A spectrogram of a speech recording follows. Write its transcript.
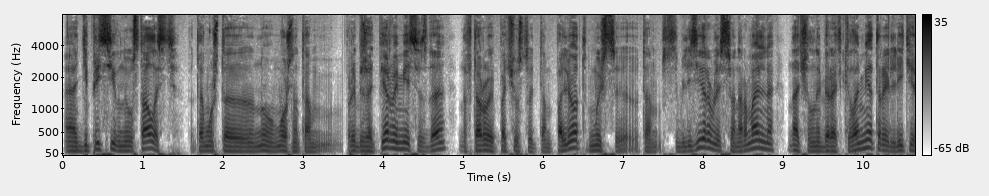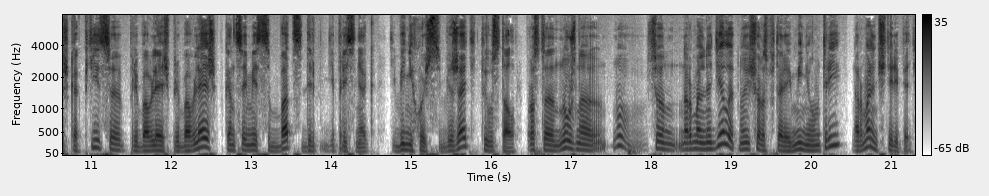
а, депрессивную усталость, потому что, ну, можно там пробежать первый месяц, да, на второй почувствовать там полет, мышцы там стабилизировались, все нормально, начал набирать километры, летишь как птица, прибавляешь, прибавляешь, в конце месяца бац, депрессняк. Тебе не хочется бежать, ты устал. Просто нужно, ну, все нормально делать, но еще раз повторяю, минимум 3, нормально 4-5.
